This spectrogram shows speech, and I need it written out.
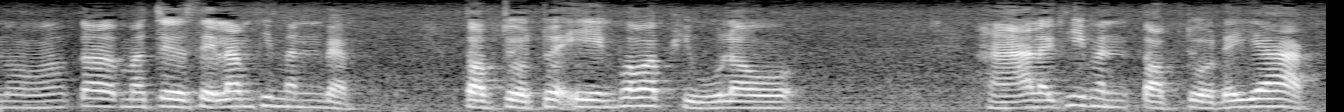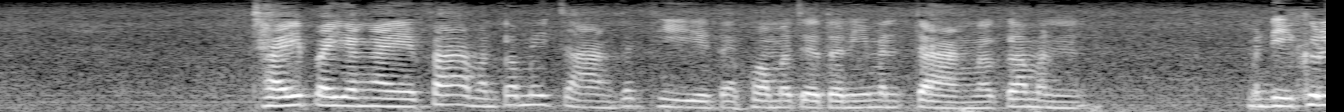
เนาะก็มาเจอเซรั่มที่มันแบบตอบโจทย์ตัวเอง เพราะว่าผิวเราหาอะไรที่มันตอบโจทย์ได้ยาก ใช้ไปยังไงฝ้ามันก็ไม่จางสักที แต่พอมาเจอตัวนี้มันจางแล้วก็มันมันดีขึ้น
